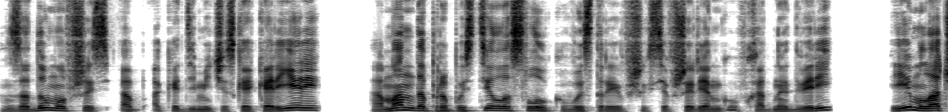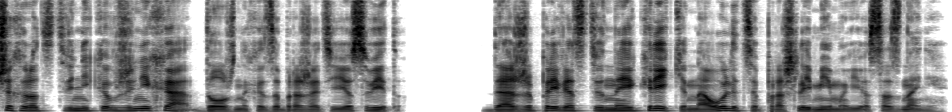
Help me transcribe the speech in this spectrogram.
Задумавшись об академической карьере, Аманда пропустила слуг, выстроившихся в шеренгу входной двери, и младших родственников жениха, должных изображать ее свиту. Даже приветственные крики на улице прошли мимо ее сознания.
